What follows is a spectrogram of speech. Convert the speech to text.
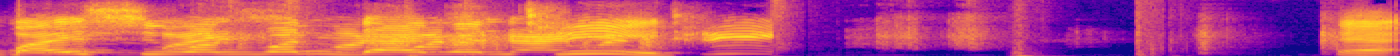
by C11 Diamond 3. Eh,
